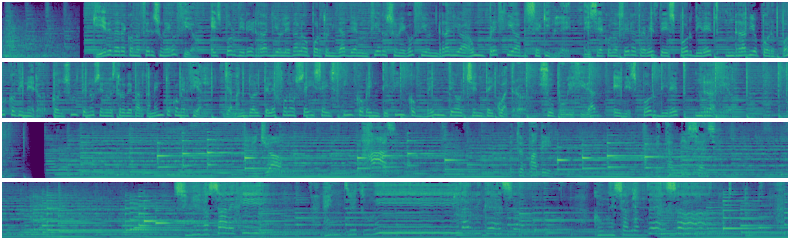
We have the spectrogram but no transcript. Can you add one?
¿Quiere dar a conocer su negocio? Sport Direct Radio le da la oportunidad de anunciar su negocio en radio a un precio asequible. Desea conocer a través de Sport Direct Radio por poco dinero. Consúltenos en nuestro departamento comercial llamando al teléfono 665 25 20 84. Su publicidad en Sport Direct Radio. Esto es para ti. Esta es mi esencia. Si me das a elegir entre tú y la riqueza, con esa grandeza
